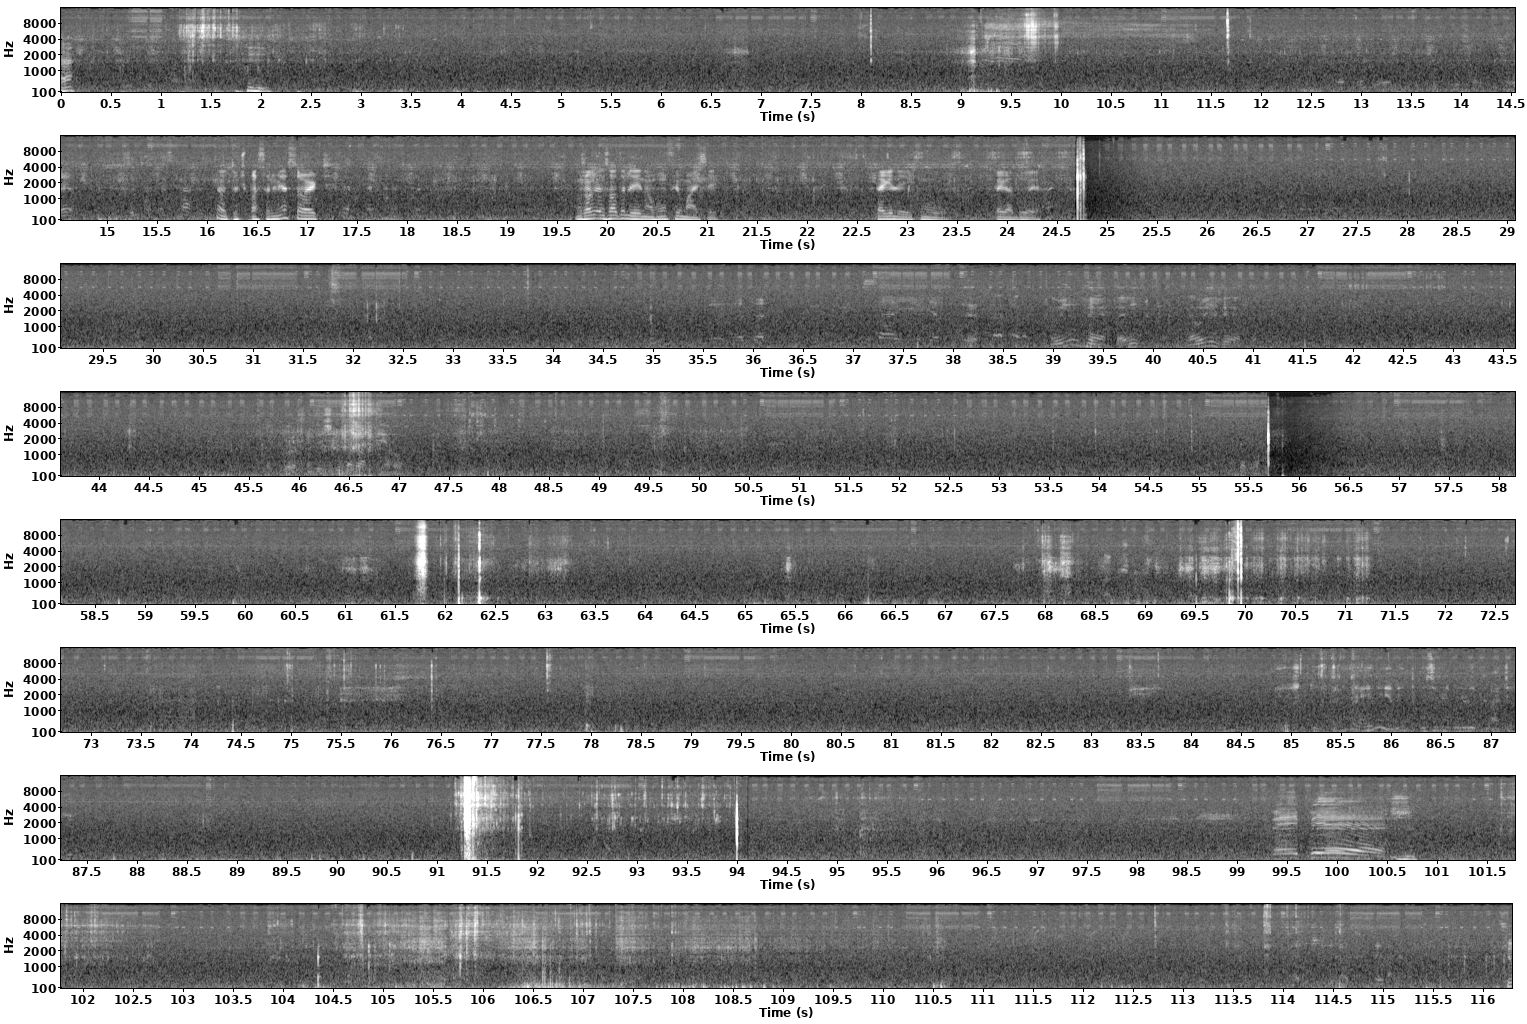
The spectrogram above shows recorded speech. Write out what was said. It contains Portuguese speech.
É? Eu tô te passando minha sorte. Não joga, não solta ele aí não, vamos filmar isso aí. Pega ele aí com o pegador aí.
